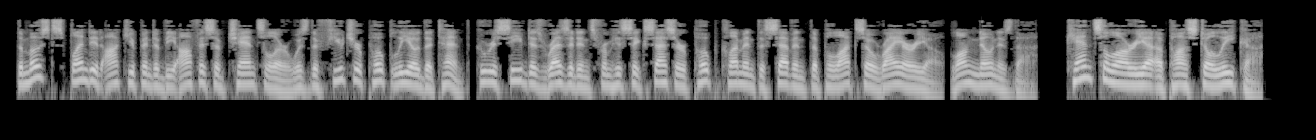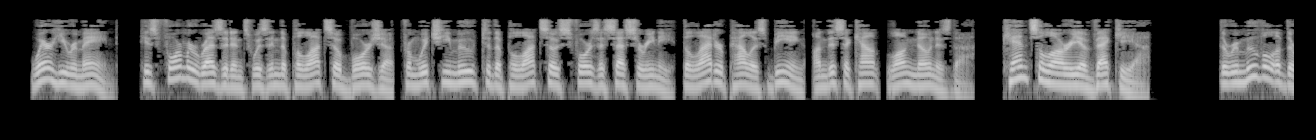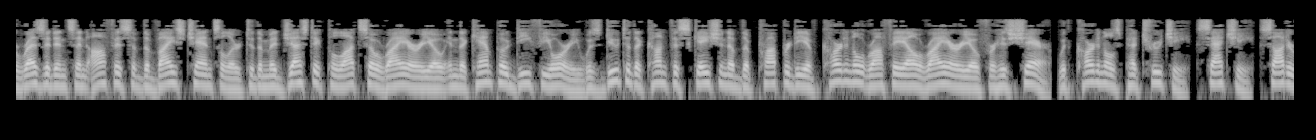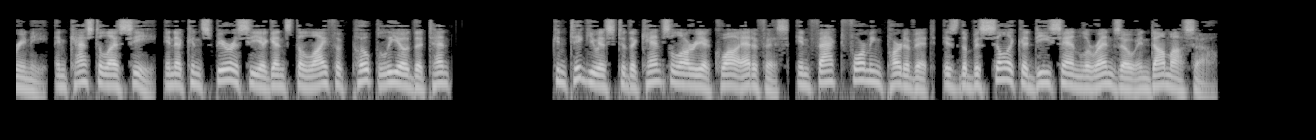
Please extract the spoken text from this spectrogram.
the most splendid occupant of the office of Chancellor was the future Pope Leo X, who received as residence from his successor Pope Clement VII the Palazzo Riario, long known as the «Cancellaria Apostolica», where he remained. His former residence was in the Palazzo Borgia, from which he moved to the Palazzo Sforza Cesarini, the latter palace being, on this account, long known as the «Cancellaria Vecchia». The removal of the residence and office of the vice-chancellor to the majestic Palazzo Riario in the Campo di Fiori was due to the confiscation of the property of Cardinal Raffaele Riario for his share, with Cardinals Petrucci, Sacchi, Soderini, and Castellesi, in a conspiracy against the life of Pope Leo X. Contiguous to the Cancellaria qua edifice, in fact forming part of it, is the Basilica di San Lorenzo in Damaso.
